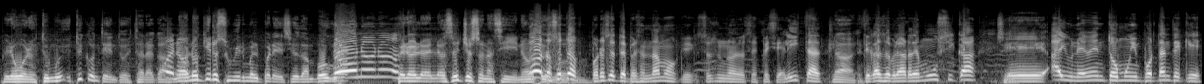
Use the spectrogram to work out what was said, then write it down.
Pero bueno, estoy, muy, estoy contento de estar acá. Bueno. no, no quiero subirme el precio tampoco. No, no, no. Pero lo- los hechos son así, ¿no? No, Tipo- nosotros por eso te presentamos que sos uno de los especialistas. Claro. En este caso, para hablar de música. Sí. Eh, hay un evento muy importante que,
